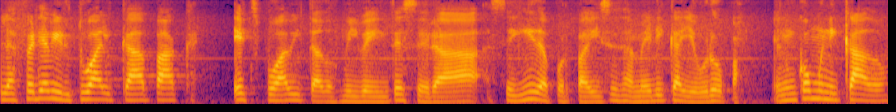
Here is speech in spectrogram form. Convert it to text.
La feria virtual CAPAC Expo Habitat 2020 será seguida por países de América y Europa. En un comunicado,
